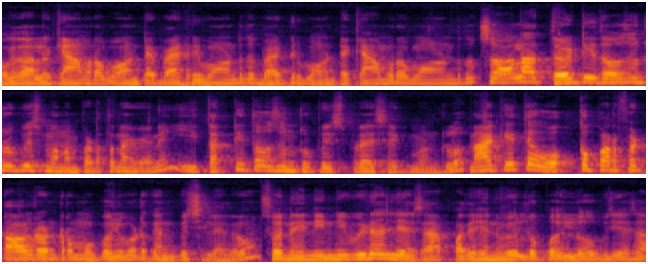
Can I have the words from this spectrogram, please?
ఒక దానిలో కెమెరా బాగుంటే బ్యాటరీ బాగుండదు బ్యాటరీ బాగుంటే కెమెరా బాగుండదు. సో అలా థర్టీ థౌసండ్ రూపీస్ మనం పెడుతున్నాం కానీ ఈ థర్టీ థౌసండ్ రూపీస్ ప్రైస్ సెగ్మెంట్లో నాకైతే ఒక్క పర్ఫెక్ట్ ఆల్రౌండర్ మొబైల్ కూడా కనిపించలేదు. సో నేను ఇన్ని వీడియోలు చేసా పదిహేను వేల రూపాయలు లోపు చేసా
